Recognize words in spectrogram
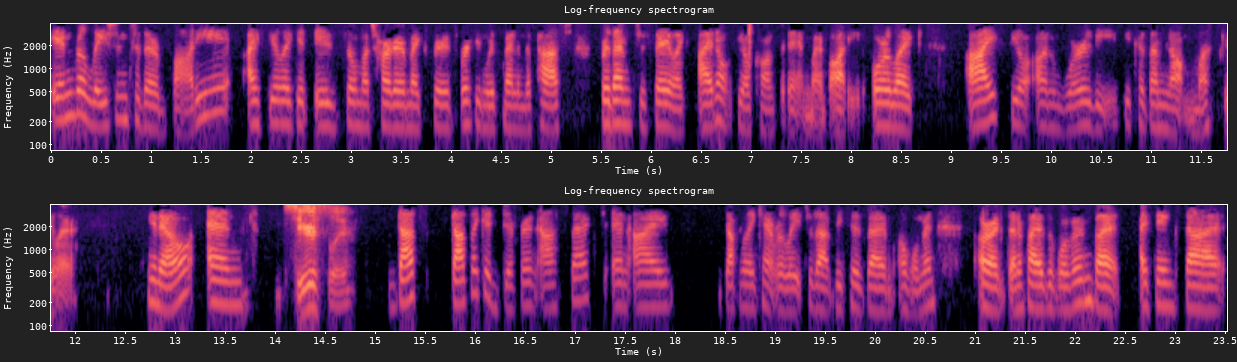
in relation to their body, I feel like it is so much harder in my experience working with men in the past for them to say, like, I don't feel confident in my body, or like, I feel unworthy because I'm not muscular, you know? And seriously, that's that's like a different aspect. And I definitely can't relate to that because I'm a woman or identify as a woman. But I think that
